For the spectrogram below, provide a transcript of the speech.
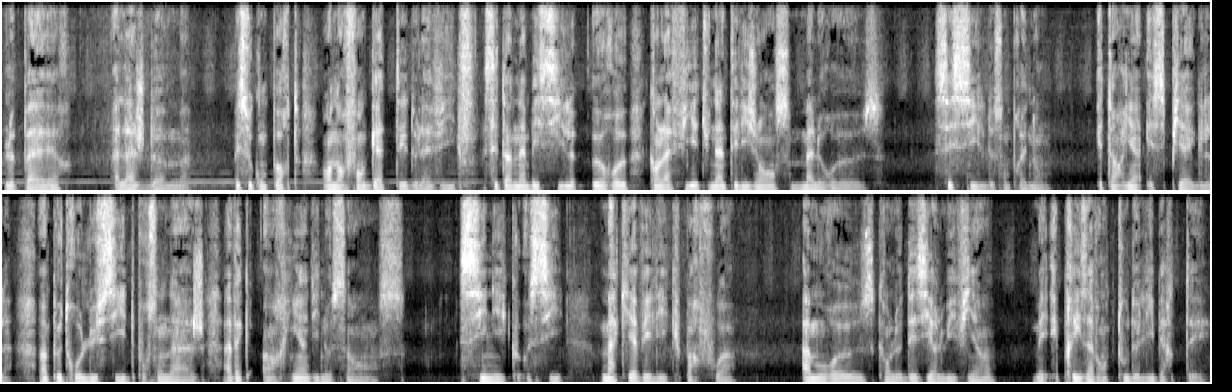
Le père a l'âge d'homme, mais se comporte en enfant gâté de la vie. C'est un imbécile heureux quand la fille est une intelligence malheureuse. Cécile de son prénom est un rien espiègle, un peu trop lucide pour son âge, avec un rien d'innocence. Cynique aussi, machiavélique parfois, amoureuse quand le désir lui vient, mais éprise avant tout de liberté.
